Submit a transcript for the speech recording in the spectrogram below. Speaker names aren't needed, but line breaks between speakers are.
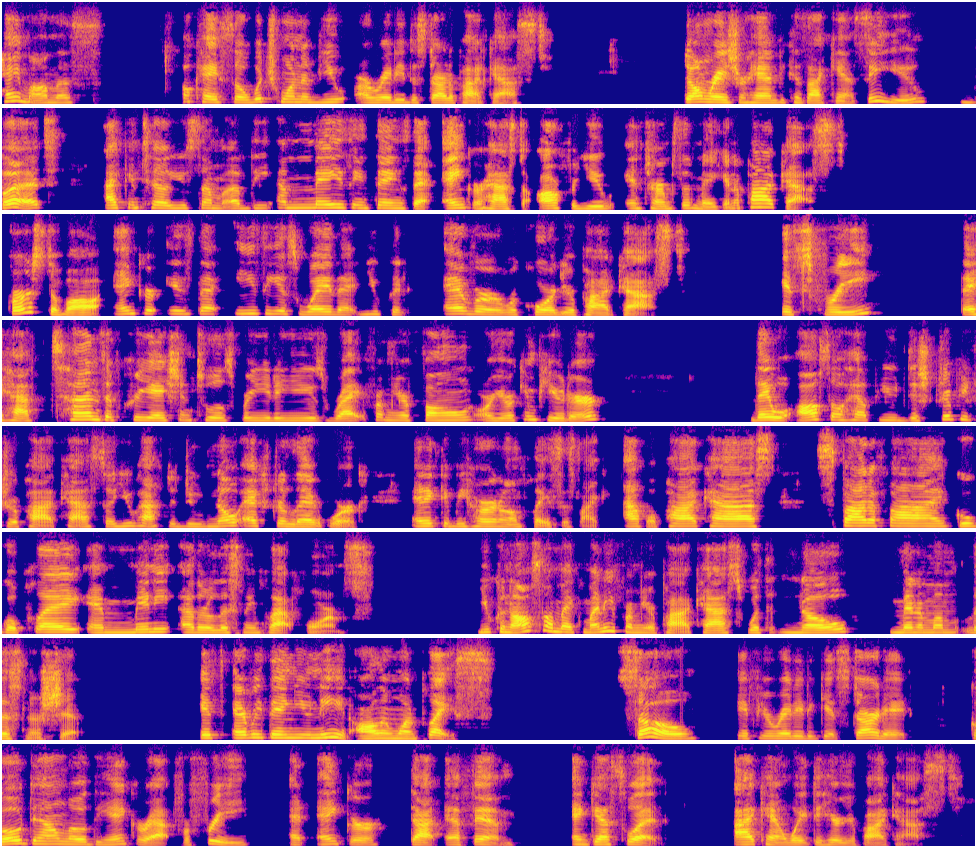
Hey, mamas. Okay, so which one of you are ready to start a podcast? Don't raise your hand because I can't see you, but I can tell you some of the amazing things that Anchor has to offer you in terms of making a podcast. First of all, Anchor is the easiest way that you could ever record your podcast. It's free. They have tons of creation tools for you to use right from your phone or your computer. They will also help you distribute your podcast so you have to do no extra legwork and it can be heard on places like Apple Podcasts, Spotify, Google Play, and many other listening platforms. You can also make money from your podcast with no minimum listenership. It's everything you need all in one place. So, if you're ready to get started, go download the Anchor app for free at anchor.fm. And guess what? I can't wait to hear your podcast.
